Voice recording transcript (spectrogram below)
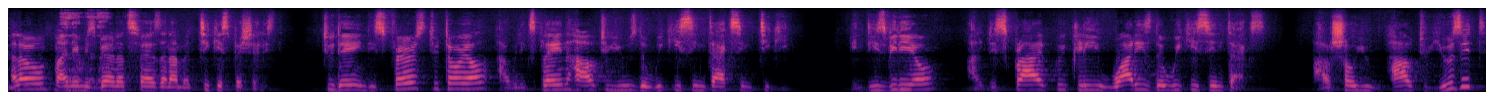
Hello, my name is Bernard Sfez and I'm a Tiki specialist. Today in this first tutorial, I will explain how to use the wiki syntax in Tiki. In this video, I'll describe quickly what is the wiki syntax. I'll show you how to use it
